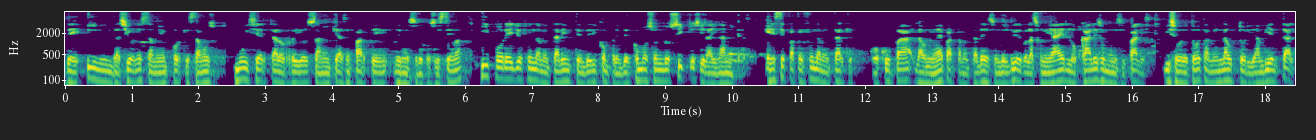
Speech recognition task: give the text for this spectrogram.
de inundaciones también porque estamos muy cerca a los ríos también que hacen parte de nuestro ecosistema y por ello es fundamental entender y comprender cómo son los ciclos y las dinámicas. Este papel fundamental que ocupa la unidad departamental de gestión del riesgo, las unidades locales o municipales y sobre todo también la autoridad ambiental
